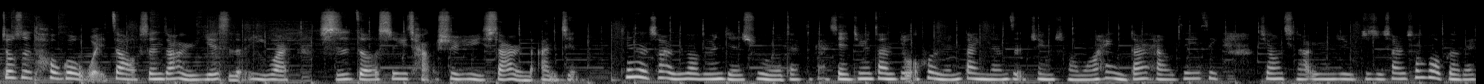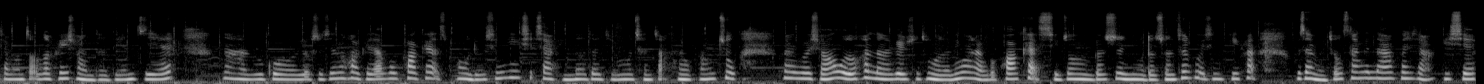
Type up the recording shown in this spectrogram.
就是透过伪造生章鱼噎死的意外，实则是一场蓄意杀人的案件。今天的鲨鱼就到这边结束了，再次感谢今天赞助会员大银男子 James 王黑牡丹还有 ZZ，希望其他愿意继续支持鲨鱼创作朋友在下方找到 Patreon 的连结。那如果有时间的话，可以在 Apple Podcast 帮我留星星、写下评论，对节目成长很有帮助。那如果喜欢我的话呢，可以收听我的另外两个 Podcast，其中一个是你我的纯粹理性批判，会在每周三跟大家分享一些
